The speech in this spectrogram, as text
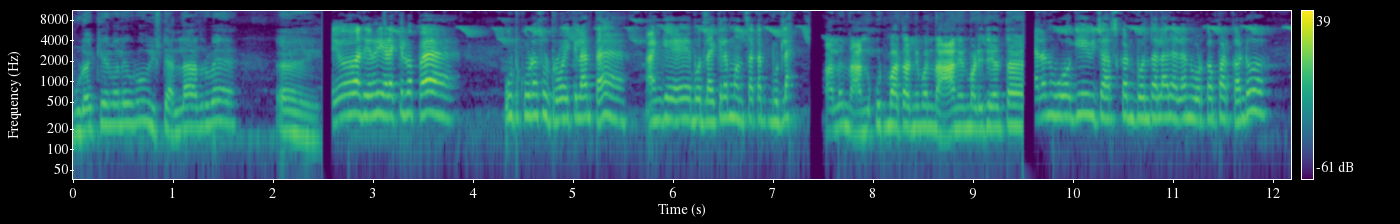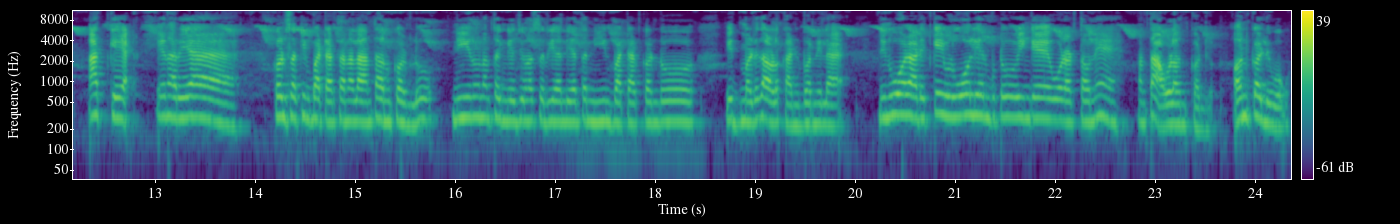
ಬುಡಕ್ಕೆ ಇಲ್ವಲ್ಲ ಇವರು? ಇಷ್ಟೆಲ್ಲ ಆದ್ರೂ ಅಯ್ಯೋ ಅದೇನೋ ಹೇಳಕ್ಕಿಲ್ವಪ್ಪ. ಊಟ ಕೂಡ ಸುಟ್ರು ಹೋಯ್ಕಿಲ್ಲ ಅಂತ. ಹಂಗೆ ಬುದ್ಲಾಕಿಲ್ಲ ಮುನ್ಸಕತ್ ಬುದ್ಲ. ಅಲ್ಲ ನಾನು ಕೂಟ್ ಮಾತಾಡಿ ಬಂದು ನಾನೇನು ಮಾಡಿದೆ ಅಂತ? ಎಲ್ಲಾನು ಹೋಗಿ ವಿಚಾರಿಸ್ಕೊಂಡು ಬಂದಲ್ಲ ಅಲ್ಲೆಲ್ಲ ನೋಡ್ಕೊಂಡು ಪಡ್ಕೊಂಡು ಅದಕ್ಕೆ ಏನಾರಿಯ ಕಳ್ಸಕ್ಕಿಂಗೆ ಬಟಾಡ್ತಾನಲ್ಲ ಅಂತ ಅನ್ಕೊಂಡ್ಲು. ನೀನು ನನ್ನ ತಂಗಿ ಜೀವನ ಸರಿಯಲ್ಲಿ ಅಂತ ನೀನು ಬಟಾಡ್ಕೊಂಡು ಇದು ಮಾಡಿದ ಅವಳು ಕಂಡು ಬಂದಿಲ್ಲ ನೀನು ಓಡಾಡಿದ್ಕೆ ಇವಳು ಓಲಿ ಅಂದ್ಬಿಟ್ಟು ಹಿಂಗೆ ಓಡಾಡ್ತಾವನೆ ಅಂತ ಅವಳು ಅನ್ಕೊಂಡ್ಲು. ಅನ್ಕೊಳ್ಳಿ ಹೋಗು.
